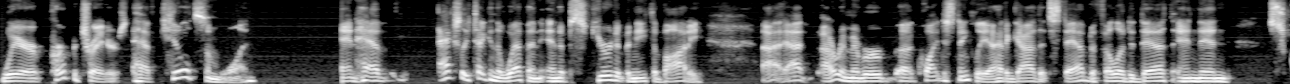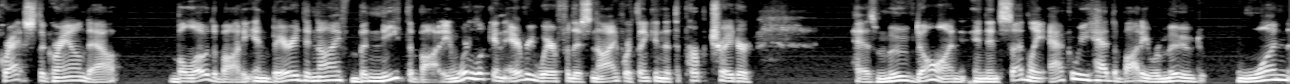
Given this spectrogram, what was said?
where perpetrators have killed someone and have actually taken the weapon and obscured it beneath the body. I, I, I remember uh, quite distinctly. I had a guy that stabbed a fellow to death and then scratched the ground out below the body and buried the knife beneath the body. And we're looking everywhere for this knife. We're thinking that the perpetrator has moved on. And then suddenly, after we had the body removed, one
